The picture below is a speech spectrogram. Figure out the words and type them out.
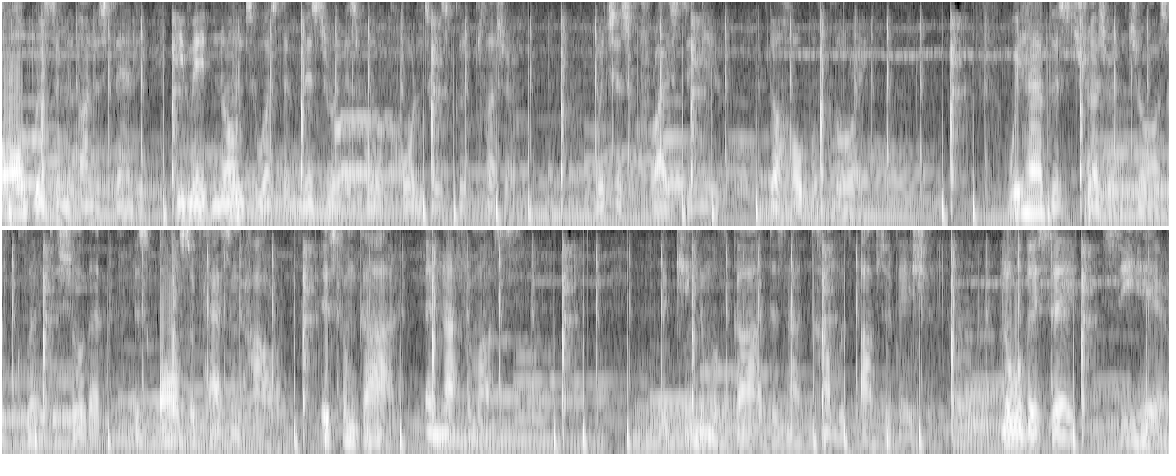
All wisdom and understanding, he made known to us the mystery of his will according to his good pleasure, which is Christ in you, the hope of glory. We have this treasure in jars of clay to show that this all surpassing power is from God and not from us. The kingdom of God does not come with observation, nor will they say, See here,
